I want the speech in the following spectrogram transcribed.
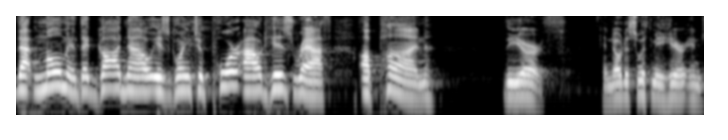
That moment that God now is going to pour out his wrath upon the earth. And notice with me here in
